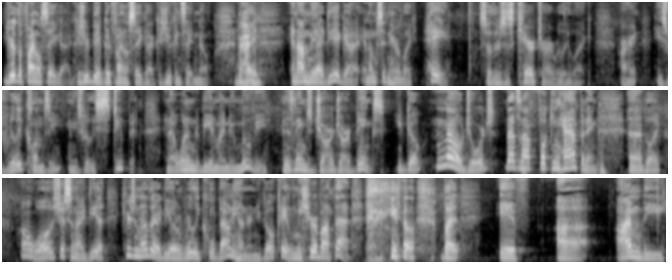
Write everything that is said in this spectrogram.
you're the final say guy, because you'd be a good final say guy because you can say no, mm-hmm. right? And I'm the idea guy, and I'm sitting here like, hey, so there's this character I really like. All right. He's really clumsy and he's really stupid. And I want him to be in my new movie. And his name's Jar Jar Binks. You'd go, no, George, that's not fucking happening. And then I'd be like, oh, well, it's just an idea. Here's another idea of a really cool bounty hunter. And you go, okay, let me hear about that. you know, but if uh, I'm the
